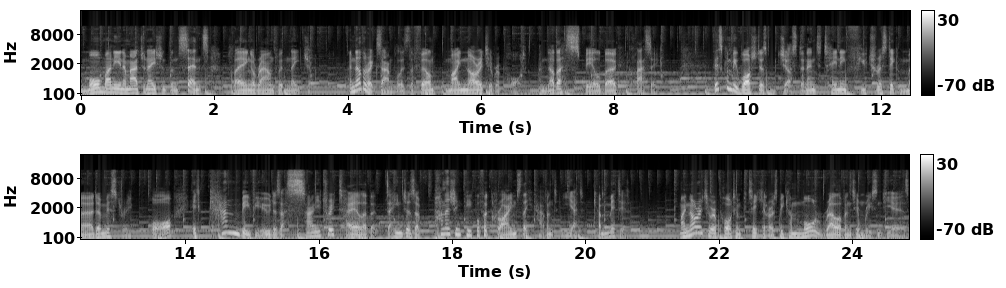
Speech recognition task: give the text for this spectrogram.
more money and imagination than sense playing around with nature. Another example is the film Minority Report, another Spielberg classic. This can be watched as just an entertaining futuristic murder mystery, or it can be viewed as a salutary tale of the dangers of punishing people for crimes they haven't yet committed. Minority Report in particular has become more relevant in recent years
